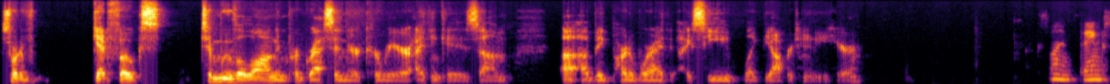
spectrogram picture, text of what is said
sort of get folks to move along and progress in their career? I think is um, a, a big part of where I, I see like the opportunity here. Excellent, thanks.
